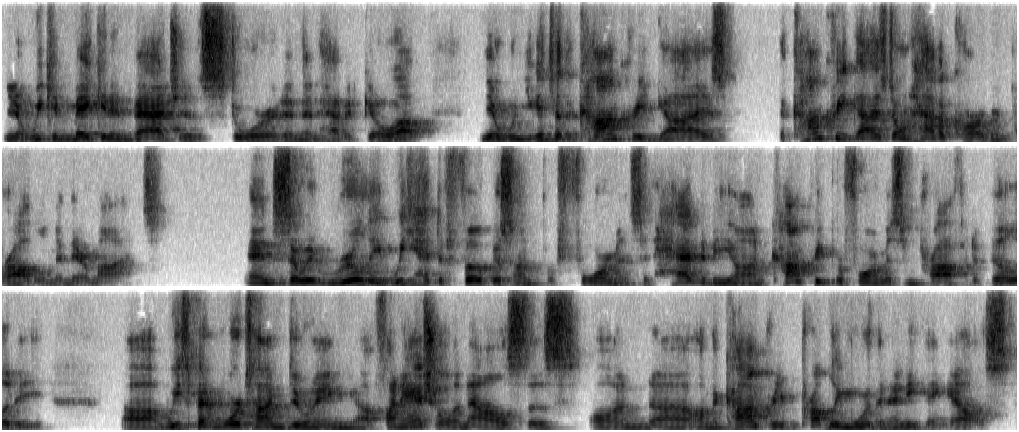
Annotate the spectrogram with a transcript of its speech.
you know we can make it in batches, store it, and then have it go up. You know, when you get to the concrete guys, the concrete guys don't have a carbon problem in their minds. And so it really, we had to focus on performance. It had to be on concrete performance and profitability. Uh, we spent more time doing uh, financial analysis on uh, on the concrete, probably more than anything else.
